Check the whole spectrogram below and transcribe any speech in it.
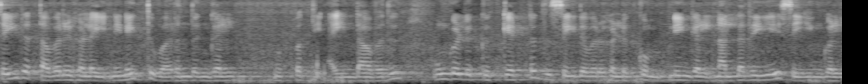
செய்த தவறுகளை நினைத்து வருந்துங்கள். முப்பத்தி ஐந்தாவது உங்களுக்கு கெட்டது செய்தவர்களுக்கும் நீங்கள் நல்லதையே செய்யுங்கள்.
